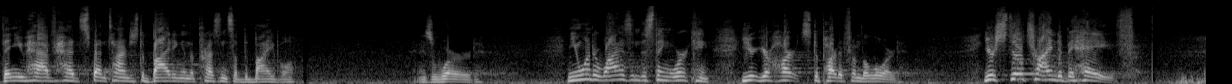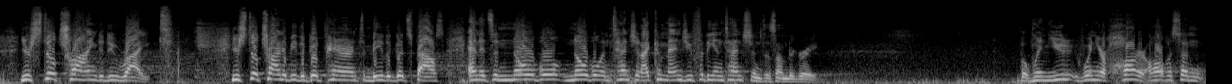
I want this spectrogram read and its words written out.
than you have had spent time just abiding in the presence of the Bible and His Word. And you wonder, why isn't this thing working? Your, your heart's departed from the Lord. You're still trying to behave. You're still trying to do right. You're still trying to be the good parent and be the good spouse. And it's a noble, noble intention. I commend you for the intention to some degree. But when, you, when your heart, all of a sudden,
